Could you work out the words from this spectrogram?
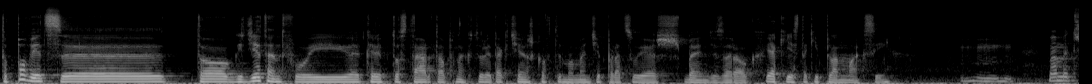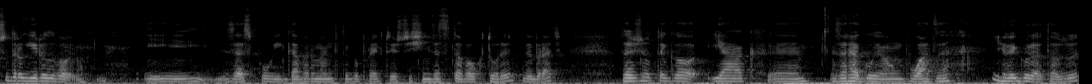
To powiedz, e, to gdzie ten twój krypto startup, na który tak ciężko w tym momencie pracujesz, będzie za rok? Jaki jest taki plan Maxi? Mm Mamy trzy drogi rozwoju i zespół i government tego projektu jeszcze się nie zdecydował, który wybrać. W zależności od tego, jak e, zareagują władze i regulatorzy,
